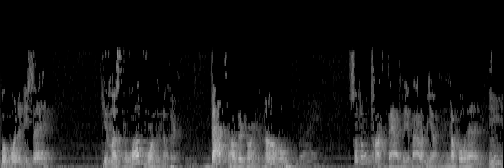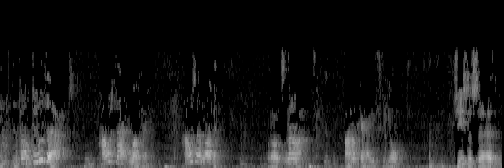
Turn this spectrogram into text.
But what did he say? You must love one another. That's how they're going to know. Right. So don't talk badly about them, you knucklehead. don't do that. How is that loving? How is that loving? Well, it's not. I don't care how you feel. Jesus said,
